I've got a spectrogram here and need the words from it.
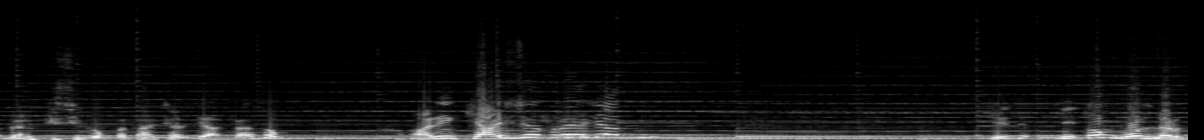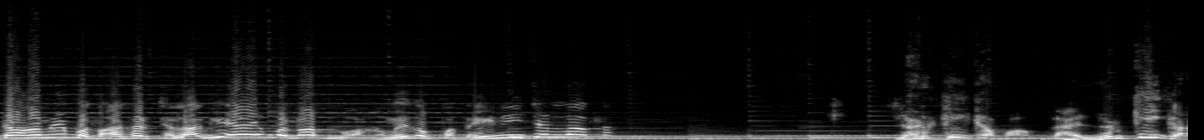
अगर किसी को पता चल जाता तो हमारी क्या इज़्ज़त रह जाती? ये तो, ये तो वो लड़का हमें बताकर चला गया है वरना हमें तो पता ही नहीं चल रहा था। लड़की का मामला है लड़की का।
